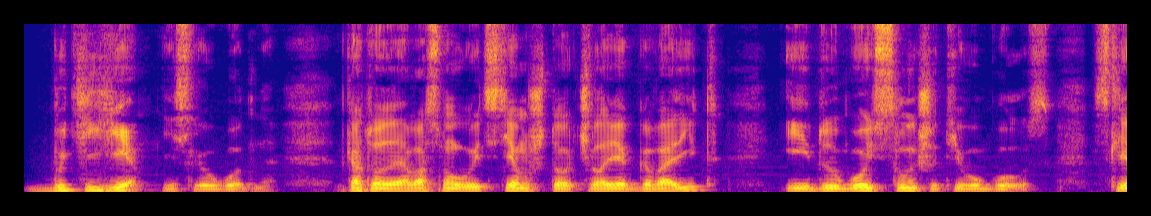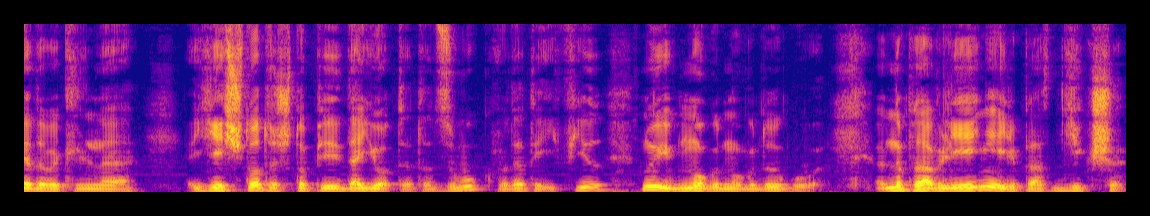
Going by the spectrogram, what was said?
бытие, если угодно, которое обосновывается тем, что человек говорит, и другой слышит его голос. Следовательно, есть что-то, что передает этот звук, вот это эфир, ну и много-много другого. Направление или дикша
